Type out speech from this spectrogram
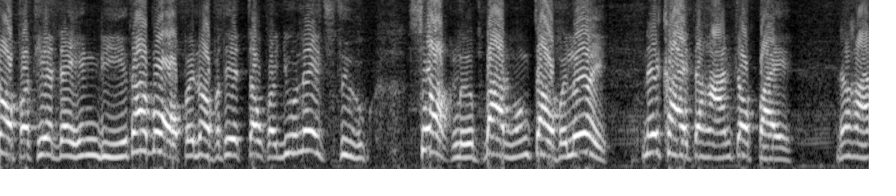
นอกประเทศได้แห่งดี ถ้าบ่ออกไปนอกประเทศเจ้าก็อยู่ในสืบซอกหรือบ้านของเจ้าไปเลย ในค่ายทหารเจ้าไปนะคะ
